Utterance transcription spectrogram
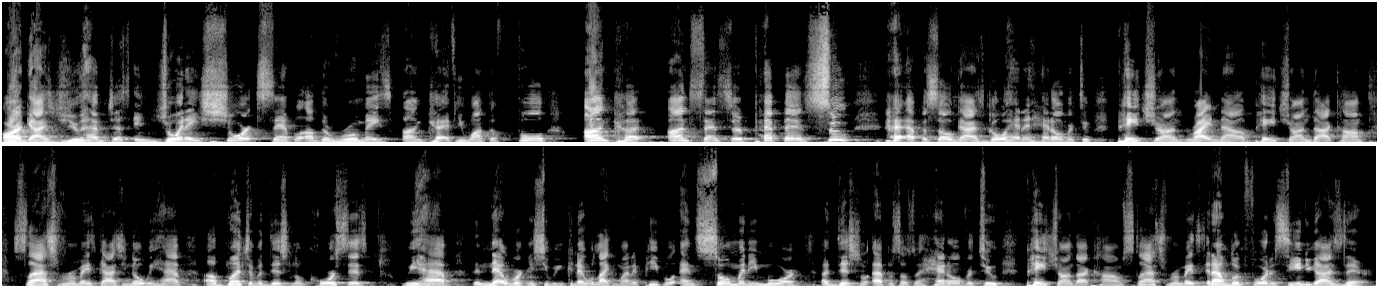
All right, guys, you have just enjoyed a short sample of the Roommates Uncut. If you want the full, uncut, uncensored Pepe Soup episode, guys, go ahead and head over to Patreon right now, patreon.com slash roommates. Guys, you know we have a bunch of additional courses. We have the networking sheet. We can connect with like-minded people and so many more additional episodes. So head over to patreon.com slash roommates. And I look forward to seeing you guys there.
